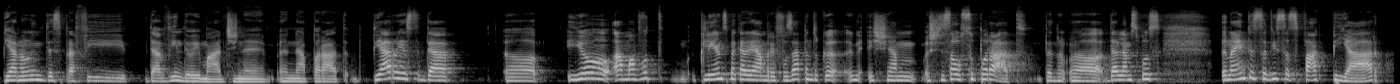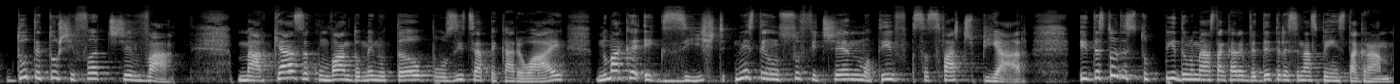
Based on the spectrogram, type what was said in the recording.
PR-ul nu e despre a fi, de a vinde o imagine neapărat. PR-ul este de a uh, eu am avut clienți pe care i-am refuzat pentru că și, am, și s-au supărat. Pentru, uh, dar le-am spus, înainte să vii să-ți fac PR, du-te tu și fă ceva. Marchează cumva în domeniul tău poziția pe care o ai, numai că existi, nu este un suficient motiv să-ți faci PR. E destul de stupid în lumea asta în care vedetele se nasc pe Instagram,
